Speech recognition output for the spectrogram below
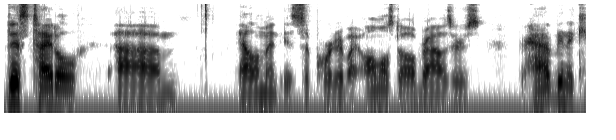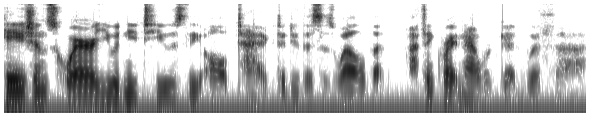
This title um, element is supported by almost all browsers. There have been occasions where you would need to use the alt tag to do this as well, but I think right now we're good with, uh,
